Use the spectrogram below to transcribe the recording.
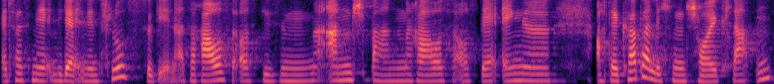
etwas mehr wieder in den Fluss zu gehen, also raus aus diesem Anspannen, raus aus der Enge, auch der körperlichen Scheuklappen,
